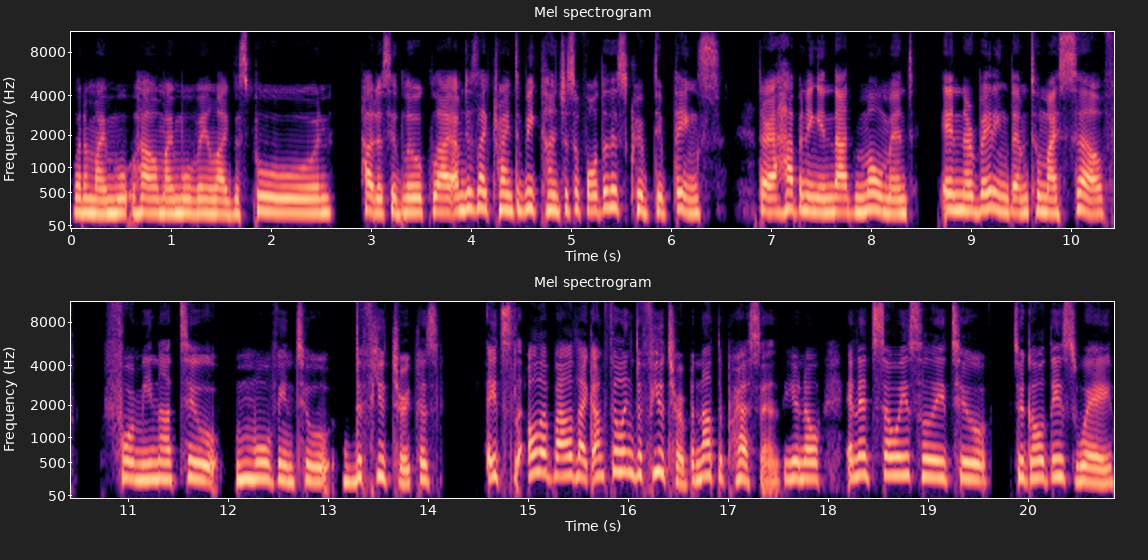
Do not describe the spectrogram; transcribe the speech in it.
What am I mo- how am I moving like the spoon? How does it look like? I'm just like trying to be conscious of all the descriptive things that are happening in that moment and narrating them to myself for me not to move into the future because it's all about like I'm feeling the future but not the present, you know? And it's so easily to to go this way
